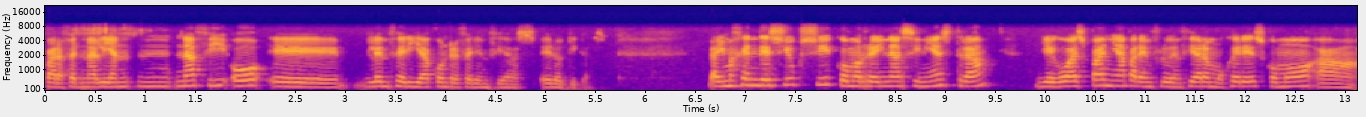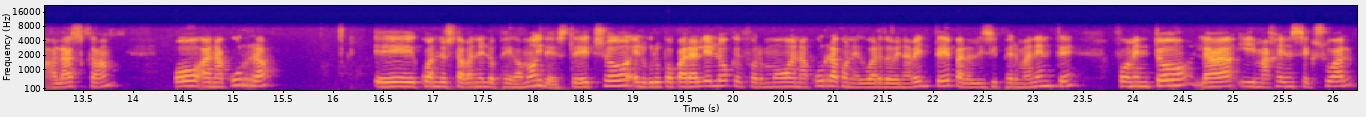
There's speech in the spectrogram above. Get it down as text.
parafernalia nazi o lencería con referencias eróticas. La imagen de Siuxi como reina siniestra llegó a España para influenciar a mujeres como a Alaska o a Nacurra eh, cuando estaban en los Pegamoides. De hecho, el grupo paralelo que formó Anacurra con Eduardo Benavente, Parálisis Permanente, fomentó la imagen sexual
